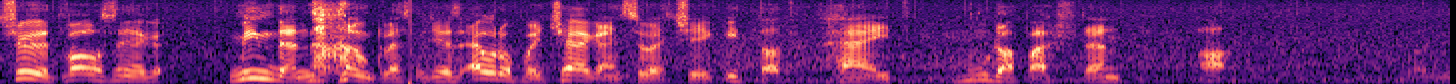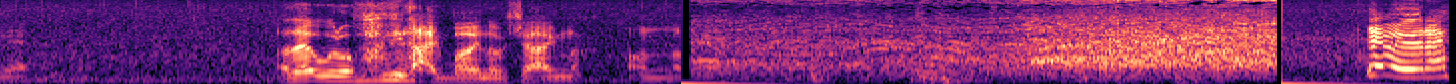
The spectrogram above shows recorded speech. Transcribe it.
Sőt, valószínűleg minden nálunk lesz. Úgyhogy az Európai Cselgány Szövetség itt ad helyt Budapesten a az Európa világbajnokságnak annak. Jövőre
